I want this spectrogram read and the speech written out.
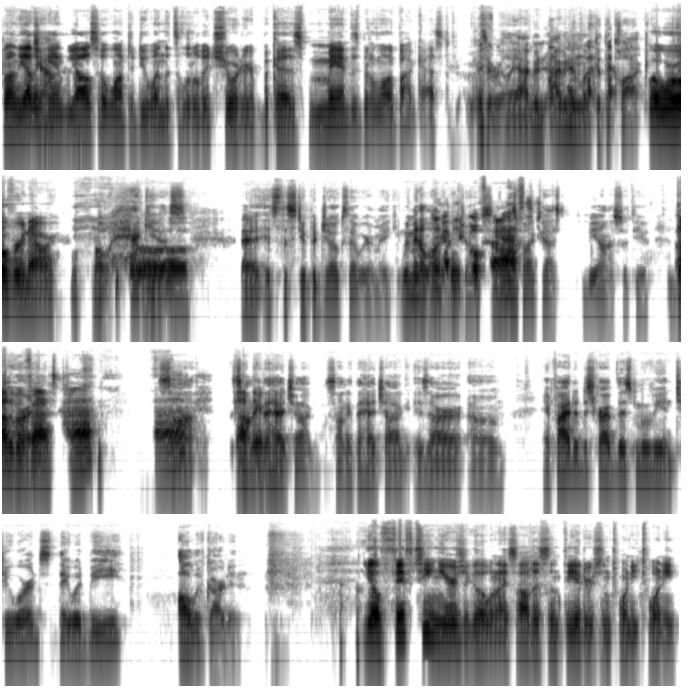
But on the other hand, we also want to do one that's a little bit shorter because man, there's been a long podcast. Is it really? I've been I haven't even looked at the clock. well, we're over an hour. Oh heck uh, yes! Uh, it's the stupid jokes that we were making. We made a lot of good jokes on this podcast. To be honest with you, gotta uh, go right. fast. Huh? Huh? Son- Sonic the Hedgehog. Sonic the Hedgehog is our um, if I had to describe this movie in two words, they would be Olive Garden. Yo, 15 years ago when I saw this in theaters in 2020,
